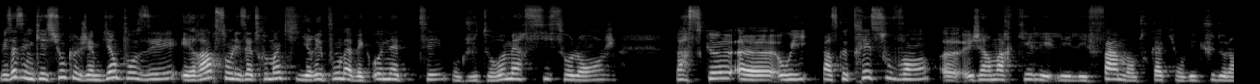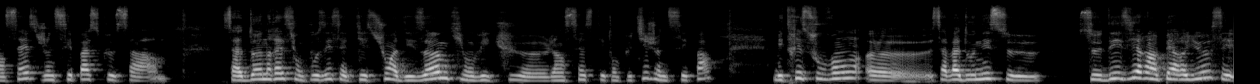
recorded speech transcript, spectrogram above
Mais ça, c'est une question que j'aime bien poser. Et rares sont les êtres humains qui y répondent avec honnêteté. Donc je te remercie, Solange. Parce que euh, oui, parce que très souvent, euh, j'ai remarqué les, femmes, en tout cas, qui ont vécu de l'inceste. Je ne sais pas ce que ça ça donnerait si on posait cette question à des hommes qui ont vécu euh, l'inceste étant petits. Je ne sais pas, mais très souvent, ça va donner ce ce désir impérieux. C'est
